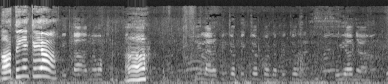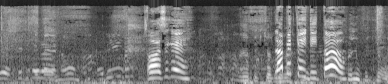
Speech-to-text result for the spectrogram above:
Oh, tingin kayo. Kita ano, Ha? sila, picture picture ko, the picture kuya niya. Noon. Oh, sige. Ay, picture. Lapit kayo dito. Ay, picture.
